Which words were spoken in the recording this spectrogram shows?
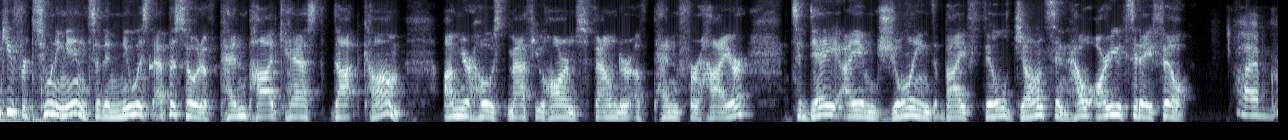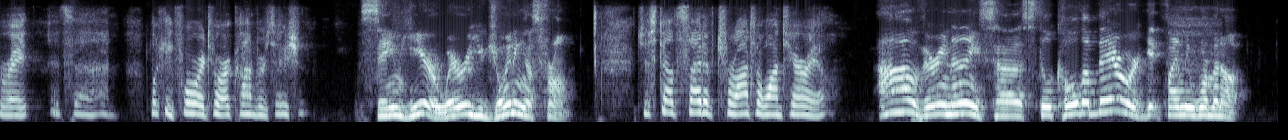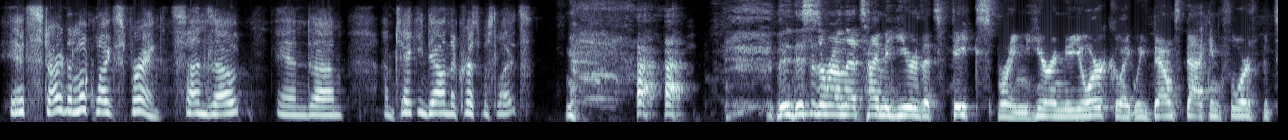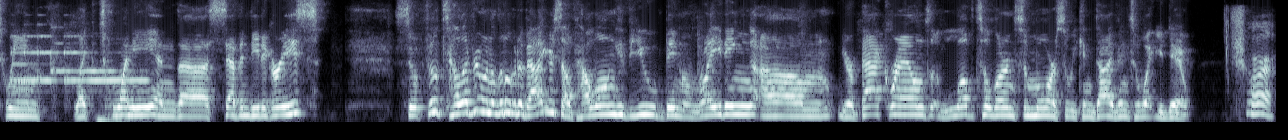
Thank you for tuning in to the newest episode of penpodcast.com. I'm your host, Matthew Harms, founder of Pen for Hire. Today, I am joined by Phil Johnson. How are you today, Phil? I'm great. It's uh, I'm looking forward to our conversation. Same here. Where are you joining us from? Just outside of Toronto, Ontario. Oh, very nice. Uh, still cold up there, or get finally warming up? It's starting to look like spring. Sun's out, and um, I'm taking down the Christmas lights. this is around that time of year that's fake spring here in New York. Like we've bounced back and forth between like 20 and uh, 70 degrees. So, Phil, tell everyone a little bit about yourself. How long have you been writing? Um, your background? Love to learn some more so we can dive into what you do. Sure.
